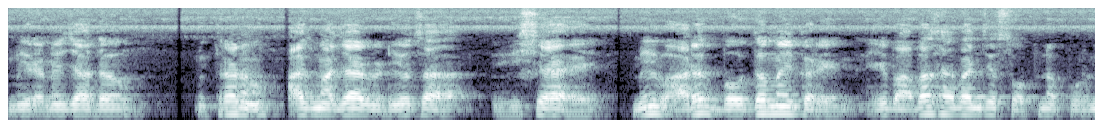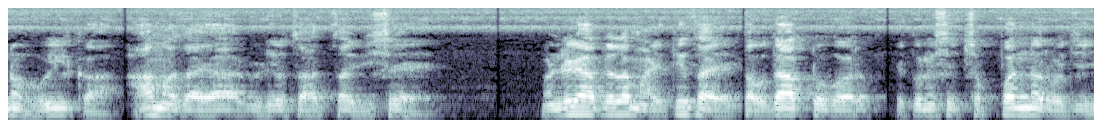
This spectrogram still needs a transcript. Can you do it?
मी रमेश जाधव. मित्रांनो आज माझ्या व्हिडिओचा विषय आहे मी भारत बौद्धमय करेन हे बाबासाहेबांचे स्वप्न पूर्ण होईल का? हा माझा या व्हिडिओचा आजचा विषय आहे. मंडळी आपल्याला माहितीच आहे चौदा ऑक्टोबर एकोणीसशे छप्पन्न रोजी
